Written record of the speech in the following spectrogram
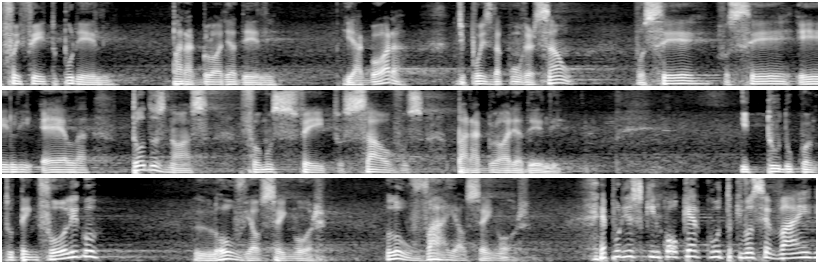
foi feito por Ele, para a glória dele. E agora, depois da conversão, você, você, ele, ela, todos nós fomos feitos, salvos para a glória dele. E tudo quanto tem fôlego, louve ao Senhor, louvai ao Senhor. É por isso que em qualquer culto que você vai,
